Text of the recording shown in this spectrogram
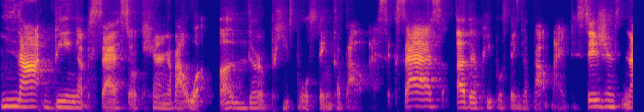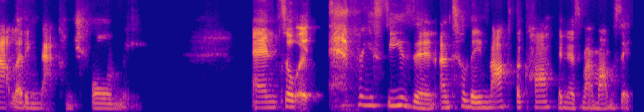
not being obsessed or caring about what other people think about my success, other people think about my decisions, not letting that control me. And so every season until they knock the coffin, as my mom would say,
